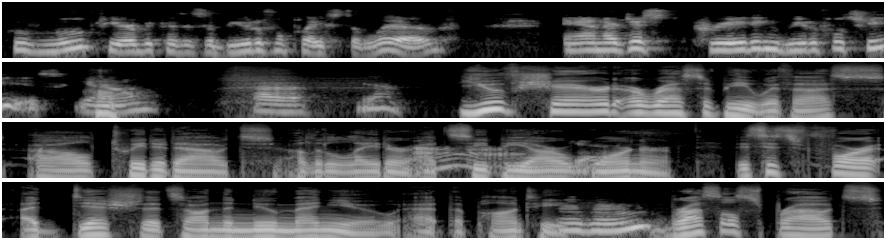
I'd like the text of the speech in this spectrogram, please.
who've moved here because it's a beautiful place to live, and are just creating beautiful cheese. You huh. know, uh, yeah. You've shared a recipe with us. I'll tweet it out a little later at ah, CPR yes. Warner. This is for a dish that's on the new menu at the Ponti. Mm-hmm. Brussels sprouts,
